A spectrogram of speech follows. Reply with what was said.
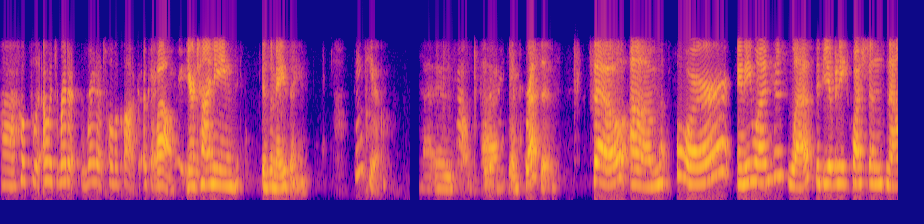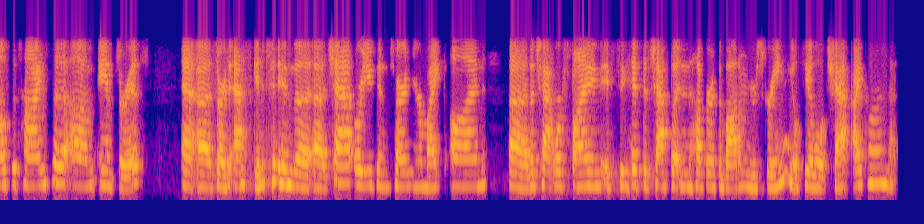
uh, hopefully, oh, it's right at right at 12 o'clock. Okay. Wow, great. your timing is amazing. Thank you. That is wow. uh, impressive. So um, for anyone who's left, if you have any questions, now's the time to um, answer it. Uh, uh, sorry, to ask it in the uh, chat, or you can turn your mic on. Uh, the chat works fine. If you hit the chat button, hover at the bottom of your screen, you'll see a little chat icon, that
